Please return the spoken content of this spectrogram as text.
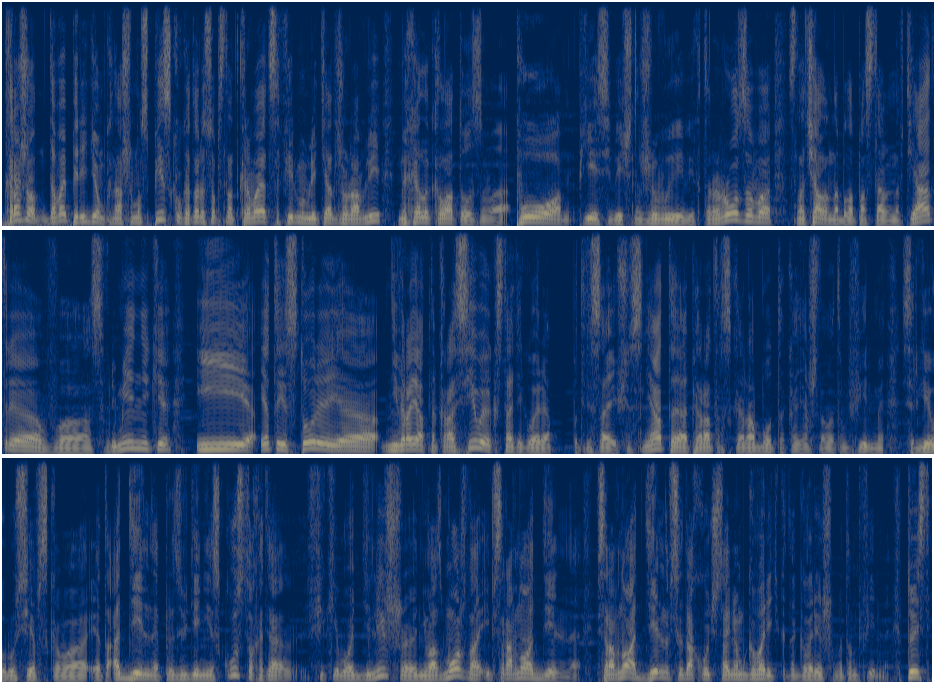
Хорошо, давай перейдем к нашему списку, который, собственно, открывается фильмом «Летят журавли» Михаила Колотозова. По пьесе «Вечно живые» Виктора Розова. Сначала она была поставлена в театре, в «Современнике». И эта история невероятно красивая, кстати говоря, потрясающе снятая. Операторская работа, конечно, в этом фильме Сергея Урусевского. Это отдельное произведение искусства, хотя фиг его отделишь, э, невозможно, и все равно отдельное. Все равно отдельно всегда хочется о нем говорить, когда говоришь об этом фильме. То есть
